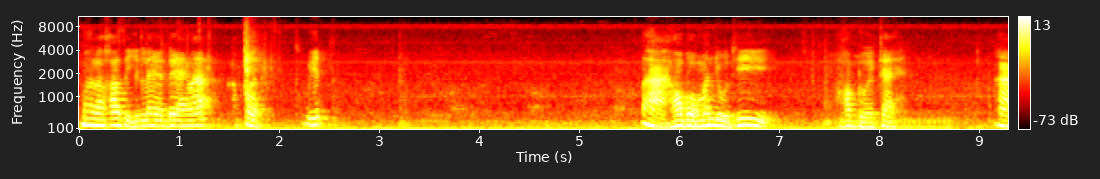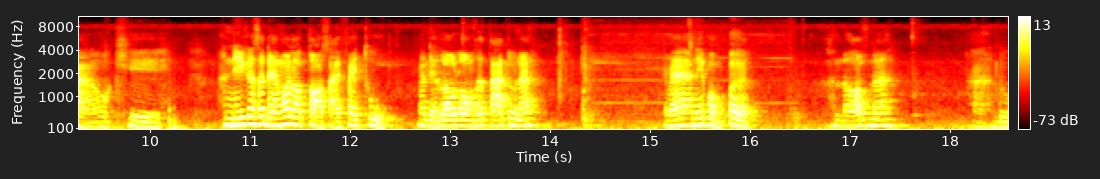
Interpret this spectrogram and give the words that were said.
เมื่อเราเข้าสีแดงแล้วเราเปิดวิทอ่าของผมมันอยู่ที่ครอบดูใกล้อ่าโอเค อันนี้ก็แสดงว่าเราต่อสายไฟถูกงั้นเดี๋ยวเราลองสตาร์ทดูนะเห็นไหมอันนี้ผมเปิดอันออฟนะ อ่าดู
